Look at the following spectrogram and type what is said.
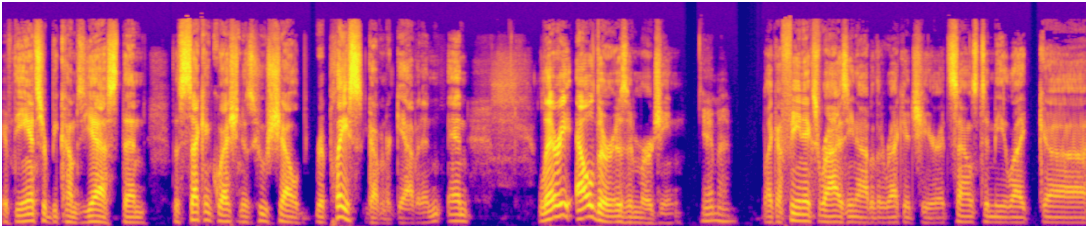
If the answer becomes yes, then the second question is who shall replace Governor Gavin? And, and Larry Elder is emerging yeah, man. like a phoenix rising out of the wreckage here. It sounds to me like uh,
